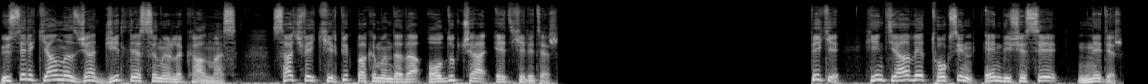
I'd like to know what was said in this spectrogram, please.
Üstelik yalnızca ciltle sınırlı kalmaz. Saç ve kirpik bakımında da oldukça etkilidir. Peki Hint yağı ve toksin endişesi nedir?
